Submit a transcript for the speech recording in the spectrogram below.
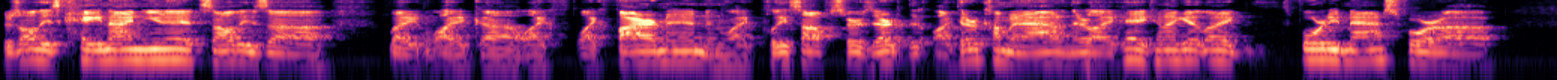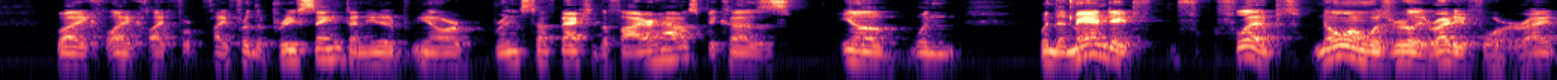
there's all these K9 units, all these uh like like uh like like firemen and like police officers. They're like they're coming out and they're like, hey, can I get like 40 masks for uh like like like for like for the precinct? I need to you know or bring stuff back to the firehouse because you know when when the mandate f- flipped, no one was really ready for it, right?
